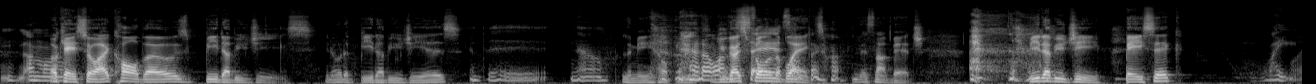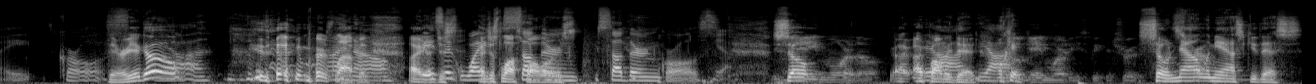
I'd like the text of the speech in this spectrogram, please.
I'm all- Okay, so I call those BWGs. You know what a BWG is? The, no. Let me help you. I don't you guys fill in the blanks. something. It's not bitch. BWG, basic. White White. girls. There you go. Yeah. Where's I laughing? know. I, I Basic just, white I just lost southern, followers. Southern girls. Yeah. So gain more though. I, I probably did. yeah. Okay, You'll gain more if you speak the truth. so That's now true. let me ask you this:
